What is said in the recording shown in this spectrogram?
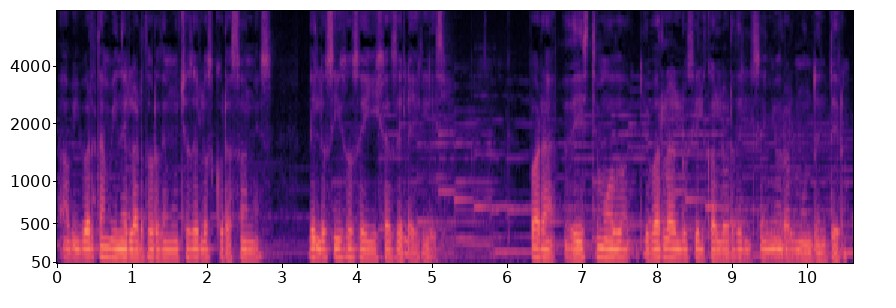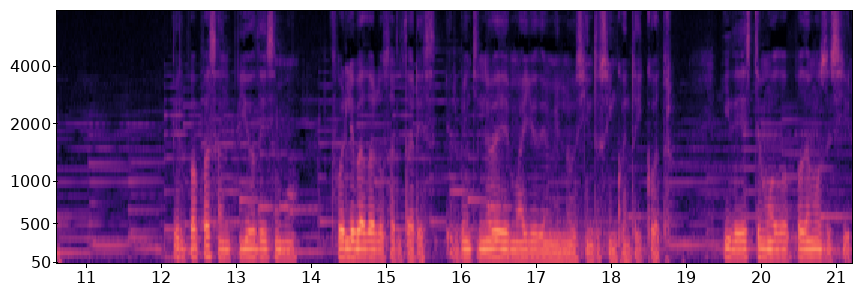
avivar también el ardor de muchos de los corazones de los hijos e hijas de la Iglesia, para de este modo llevar la luz y el calor del Señor al mundo entero. El Papa San Pío X fue elevado a los altares el 29 de mayo de 1954, y de este modo podemos decir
